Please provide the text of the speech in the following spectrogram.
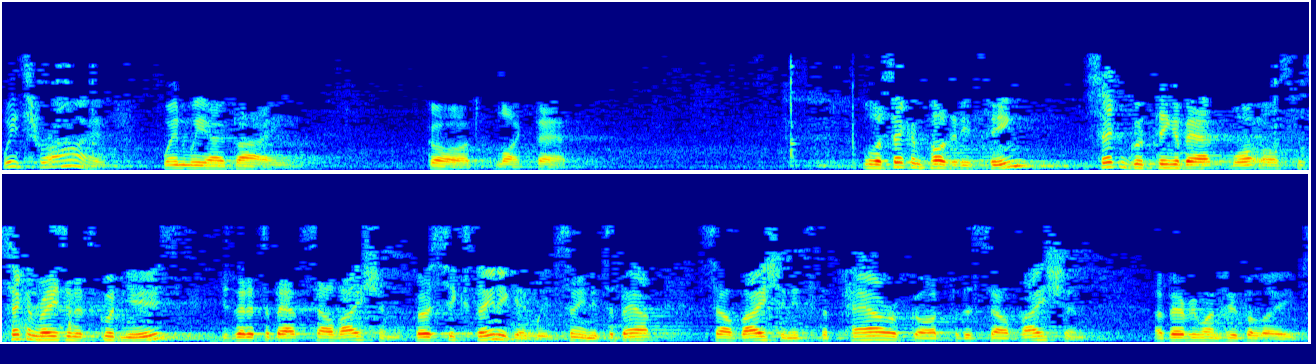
We thrive when we obey God like that. Well, the second positive thing the second good thing about, well, the second reason it's good news is that it's about salvation. Verse 16 again we've seen, it's about salvation. It's the power of God for the salvation of everyone who believes.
